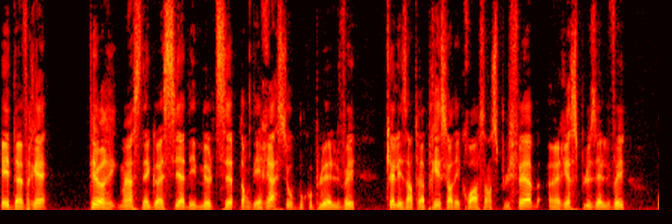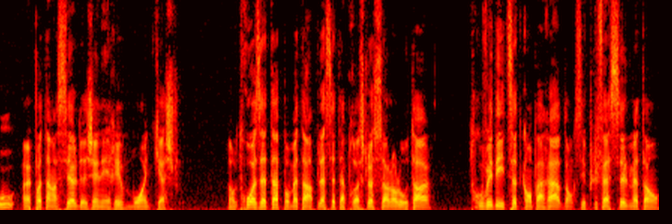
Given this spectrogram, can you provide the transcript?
et devraient théoriquement se négocier à des multiples, donc des ratios beaucoup plus élevés que les entreprises qui ont des croissances plus faibles, un risque plus élevé ou un potentiel de générer moins de cash flow. Donc trois étapes pour mettre en place cette approche-là selon l'auteur. Trouver des titres comparables, donc c'est plus facile, mettons,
